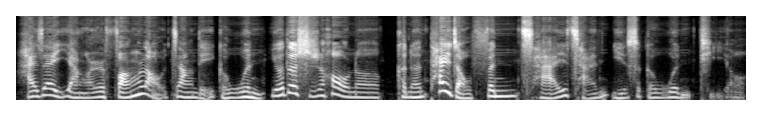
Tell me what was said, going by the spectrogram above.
还在养儿防老这样的一个问题。有的时候呢，可能太早分财产也是个问题哦。”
